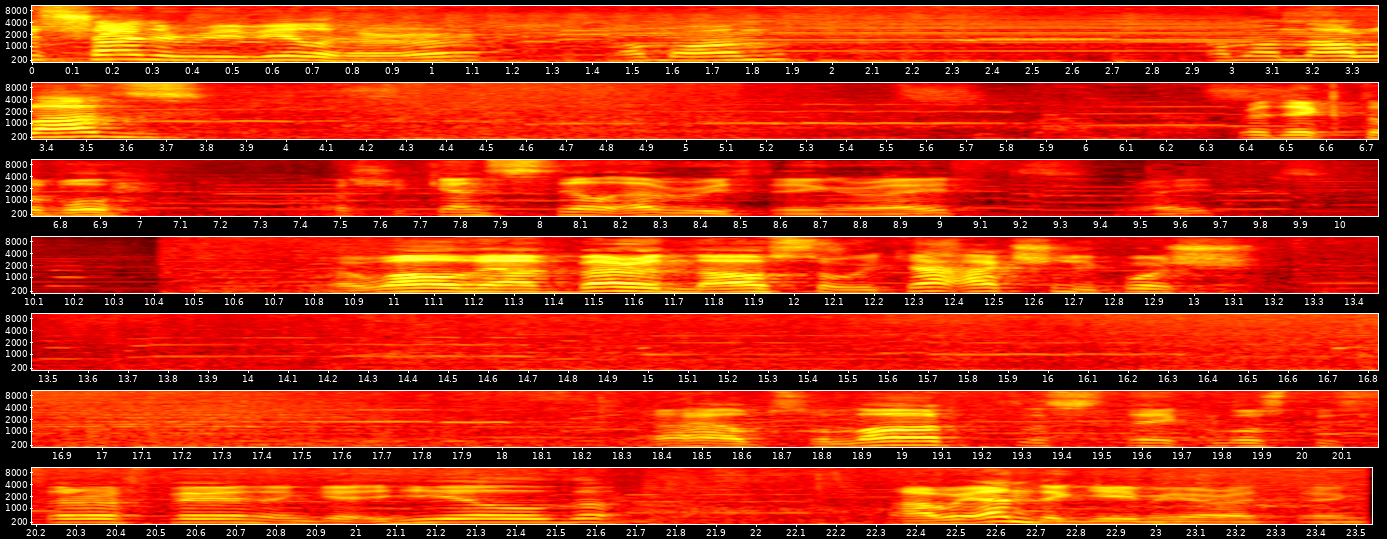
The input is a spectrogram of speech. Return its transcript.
Just trying to reveal her. Come on. Come on now, lads. Predictable. Oh, she can steal everything, right? Right? Uh, well, they have Baron now, so we can't actually push. That helps a lot. Let's stay close to Seraphine and get healed. Now we end the game here, I think.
